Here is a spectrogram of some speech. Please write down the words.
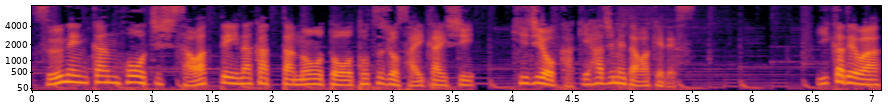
数年間放置し触っていなかったノートを突如再開し、記事を書き始めたわけです。以下では、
